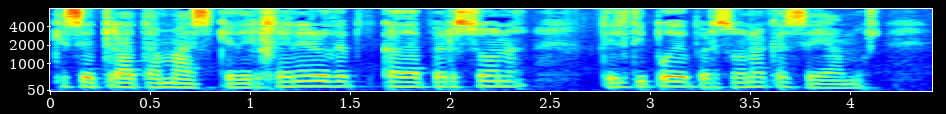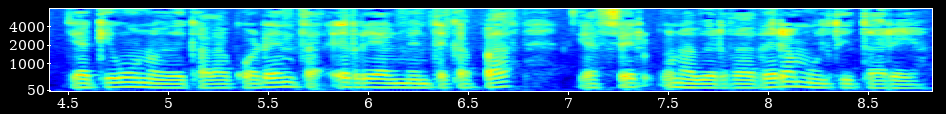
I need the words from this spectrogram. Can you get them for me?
que se trata más que del género de cada persona, del tipo de persona que seamos, ya que uno de cada cuarenta es realmente capaz de hacer una verdadera multitarea.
